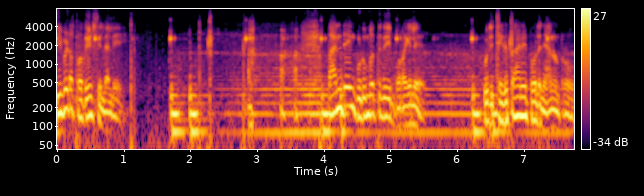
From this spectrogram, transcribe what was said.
ഇവിടെ പ്രതീക്ഷയില്ലല്ലേ? തന്റെയും കുടുംബത്തിന്റെയും പുറകിൽ ഒരു ചെകുത്താനെ പോലെ ഞാനുണ്ടോ?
